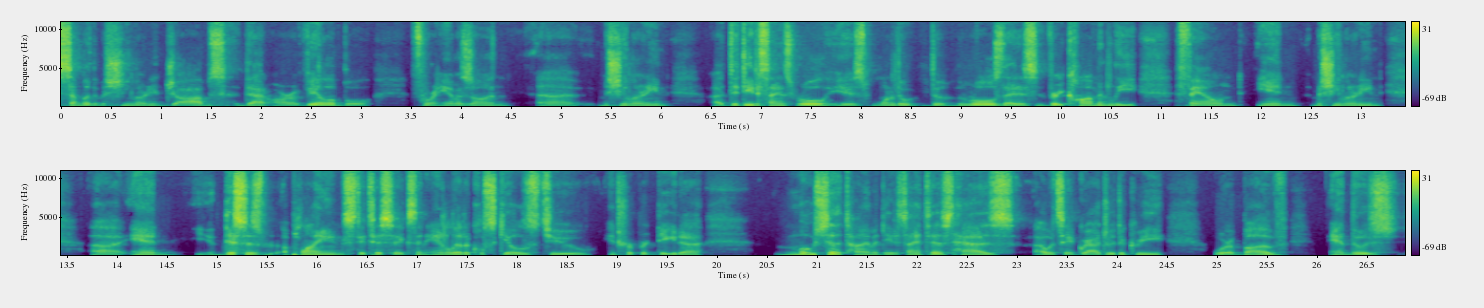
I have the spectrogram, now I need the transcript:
some of the machine learning jobs that are available for Amazon uh, machine learning. Uh, the data science role is one of the, the, the, roles that is very commonly found in machine learning. Uh, and this is applying statistics and analytical skills to interpret data. Most of the time, a data scientist has, I would say, a graduate degree or above. And those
